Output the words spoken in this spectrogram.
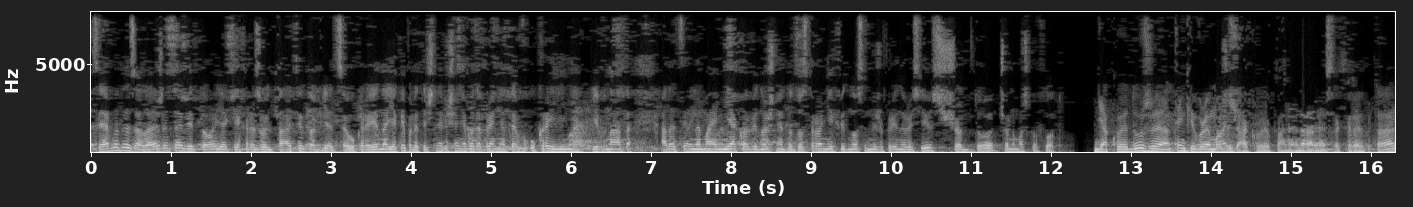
це буде залежати від того, яких результатів доб'ється Україна, яке політичне рішення буде прийняте в Україні і в НАТО. Але це не має ніякого відношення до двосторонніх відносин між Україною і Росією щодо Чорноморського флоту. Дякую дуже. Thank you very Дуже дякую, пане генеральний секретар.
